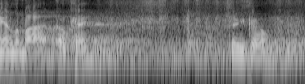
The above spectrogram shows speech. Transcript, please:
Anne Lamott, okay. There you go.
